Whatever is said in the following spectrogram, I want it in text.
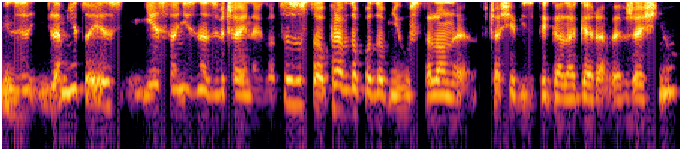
Więc dla mnie to jest, nie jest to nic nadzwyczajnego. To zostało prawdopodobnie ustalone w czasie wizyty Gallaghera we wrześniu,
